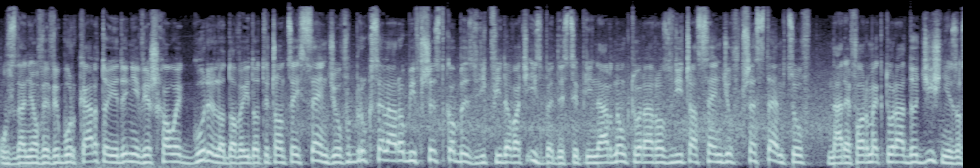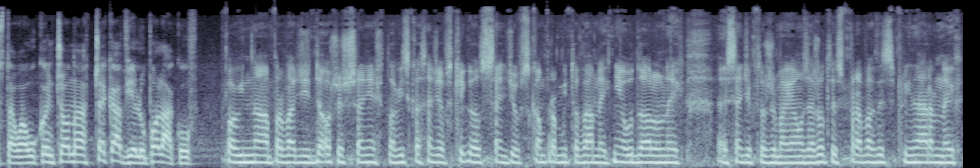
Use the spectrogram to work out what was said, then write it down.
Uznaniowy wybór kar to jedynie wierzchołek góry lodowej dotyczącej sędziów. Bruksela robi wszystko, by zlikwidować Izbę Dyscyplinarną, która rozlicza sędziów przestępców. Na reformę, która do dziś nie została ukończona, czeka wielu Polaków. powinna prowadzić do oczyszczenia środowiska sędziowskiego z sędziów skompromitowanych, nieudolnych, e, sędziów, którzy mają zarzuty w sprawach dyscyplinarnych,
